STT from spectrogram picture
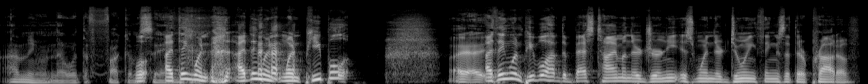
I don't even know what the fuck I'm Well, saying. I think when I think when when people I, I, I think when people have the best time on their journey is when they're doing things that they're proud of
